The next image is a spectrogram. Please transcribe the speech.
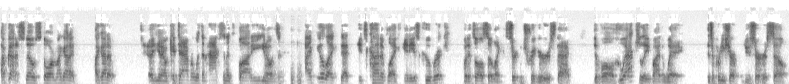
I've got a snowstorm. I got a, I got a, a, you know, cadaver with an axe in its body. You know, it's. I feel like that it's kind of like it is Kubrick, but it's also like certain triggers that Duvall, who actually, by the way, is a pretty sharp producer herself,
